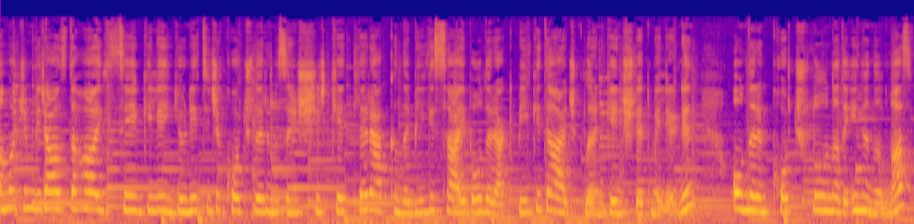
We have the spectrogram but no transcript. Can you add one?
amacım biraz daha sevgili yönetici koçlarımızın şirketler hakkında bilgi sahibi olarak bilgi dağarcıklarını genişletmelerinin onların koçluğuna da inanılmaz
